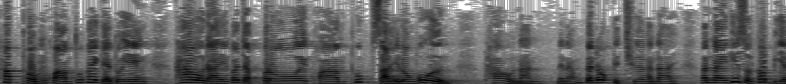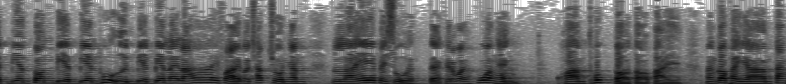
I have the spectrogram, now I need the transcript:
ทับถมความทุกข์ให้แก่ตัวเอง เท่าใดก็จะโปรยความทุกข์ใส่ลงผู้อื่น เท่านั้นเนี่ยนะมันเป็นโรคติดเชื้อกันได้มันในที่สุดก็เบียดเบียนตนเบียดเบียนผู้อื่น เบียดเบียนหลายๆฝ่ายก็ชักชวนกันไหลไปสู่ แต่แค่ว่าห่วงแห่งความทุกข์ต่อต่อไป มันก็พยายามตั้ง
